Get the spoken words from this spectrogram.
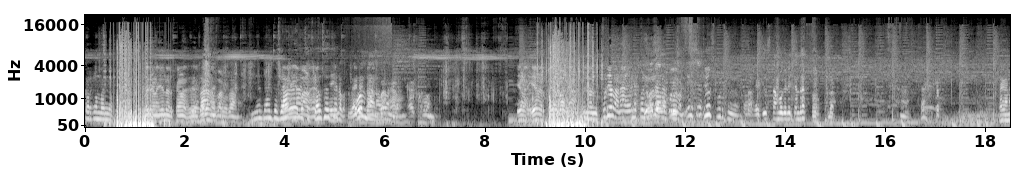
ಕರ್ಕೊಂಬಂದಪ್ಪ ಬರ್ರಿ ಅಣ್ಣ ಏನಾರು ತಣ ಏನು ಥ್ಯಾಂಕ್ಸ್ ಕೆಲಸ ನಾನು ಕುಡಿಯಲ್ಲ ಅಣ್ಣ ಎಣ್ಣೆ ಪಣ್ಣೆ ಜ್ಯೂಸ್ ಕುಡಿತೀನಿ. ಜ್ಯೂಸ್ ತಗೊಂಬೋಗಿಲ್ಲ ಚಂದ್ರ. ತಗೋಣ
